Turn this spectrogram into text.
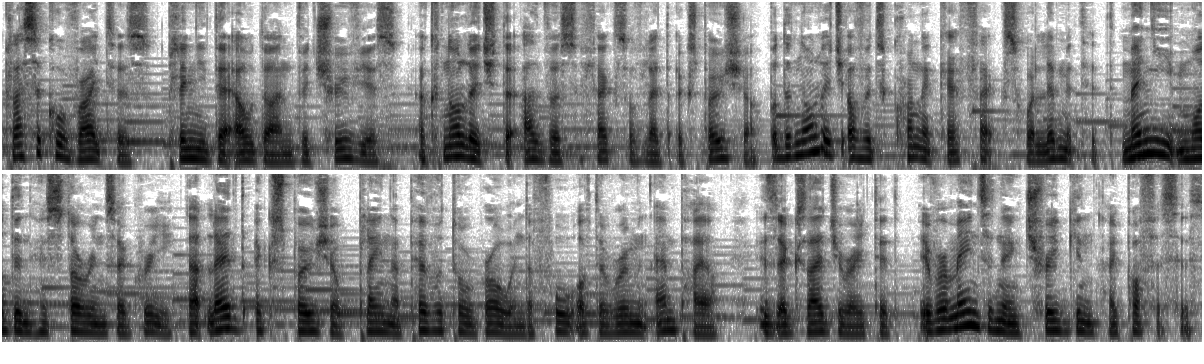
Classical writers, Pliny the Elder and Vitruvius, acknowledged the adverse effects of lead exposure, but the knowledge of its chronic effects were limited. Many modern historians agree that lead exposure played a pivotal role in the fall of the Roman Empire is exaggerated. It remains an intriguing hypothesis.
